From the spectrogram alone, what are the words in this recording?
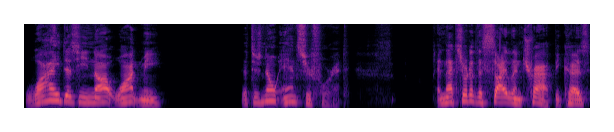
why does he not want me? That there's no answer for it. And that's sort of the silent trap because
